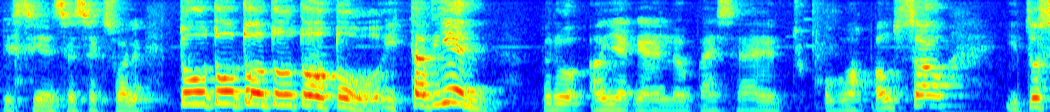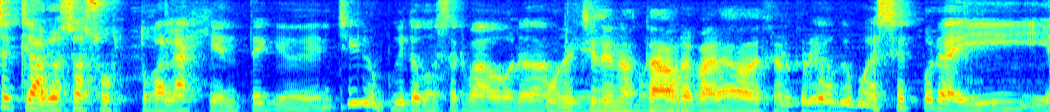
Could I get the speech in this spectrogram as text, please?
disidencias sexuales, todo, todo, todo, todo, todo, todo. Y está bien, pero había que hacerlo para un poco más pausado. Y entonces, claro, eso asustó a la gente que en Chile un poquito conservadora. Porque Chile no estaba preparado de Creo que puede ser por ahí.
